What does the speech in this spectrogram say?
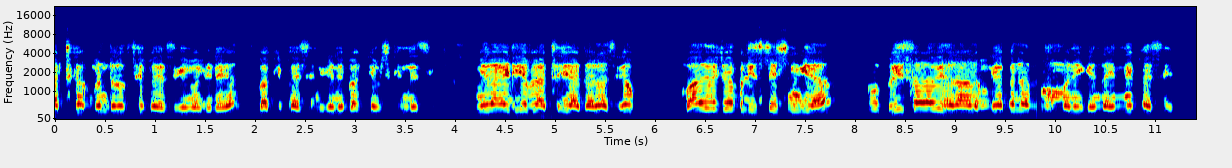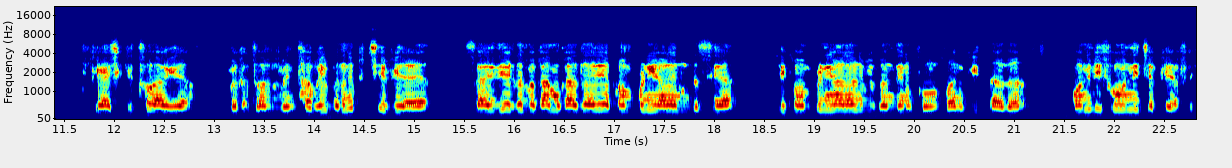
8 ਕਾ ਬੰਡਲ ਉੱਥੇ ਪਏ ਸੀਗੇ ਮੈਂ ਗਿਣੇ ਆ ਬਾਕੀ ਪੈਸੇ ਨਹੀਂ ਗਿਣੇ ਬਾਕੀ ਵਿੱਚ ਕਿੰਨੇ ਸੀ? ਮੇਰਾ ਆਈਡੀਆ ਵੀ 8000 ਡਾਲਰ ਸੀਗਾ। ਬਾਅਦ ਵਿੱਚ ਮੈਂ ਪੁਲਿਸ ਸਟੇਸ਼ਨ ਗਿਆ। ਪੁਲਿਸ ਵਾਲਾ ਵੀ ਹੈਰਾਨ ਹੋ ਗਿਆ ਕਹਿੰਦਾ ਉਹ ਮਨੀ ਕਹਿੰਦਾ ਇੰਨੇ ਪੈਸੇ ਕੈਸ਼ ਕਿੱਥੋਂ ਆ ਗਿਆ? ਮੈਂ ਕਿਹਾ ਤੁਹਾਨੂੰ ਮੈਨੂੰ ਤਾਂ ਕੋਈ ਪਤਾ ਨਹੀਂ ਪਿੱਛੇ ਫਿਰ ਆਇਆ। ਸਾਰੀ ਦੇਰ ਤਾਂ ਮੈਂ ਕੰਮ ਕਰਦਾ ਰਿਹਾ ਕੰਪਨੀ ਵਾਲਿਆਂ ਨੂੰ ਦੱਸਿਆ ਤੇ ਕੰਪਨੀ ਵਾਲਿਆਂ ਨੇ ਵੀ ਬੰਦੇ ਨੂੰ ਫੋਨ ਫਾਨ ਕੀਤਾ ਤਾਂ ਉਹਨੇ ਵੀ ਫੋਨ ਨਹੀਂ ਚੱਕਿਆ ਫਿਰ।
